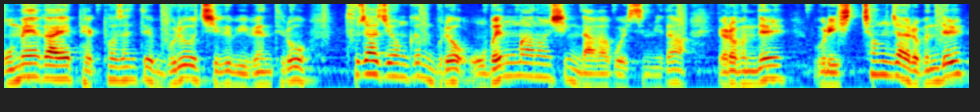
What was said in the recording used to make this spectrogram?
오메가의 100% 무료 지급 이벤트로 투자 지원금 무려 500만 원씩 나가고 있습니다. 여러분들, 우리 시청자 여러분들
